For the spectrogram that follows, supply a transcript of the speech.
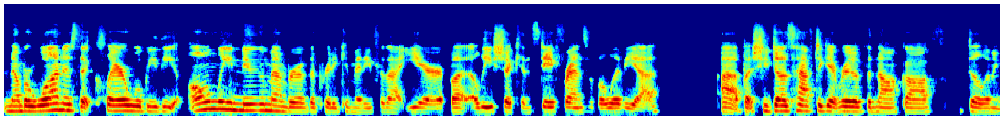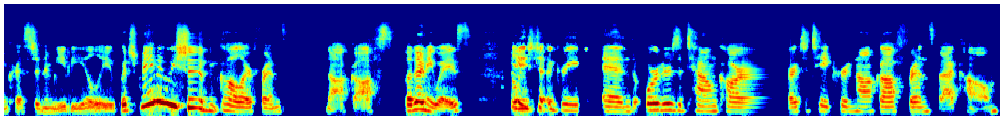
Number one is that Claire will be the only new member of the Pretty Committee for that year, but Alicia can stay friends with Olivia. Uh, but she does have to get rid of the knockoff Dylan and Kristen immediately, which maybe we shouldn't call our friends knockoffs. But anyways, Alicia agreed and orders a town car to take her knockoff friends back home.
